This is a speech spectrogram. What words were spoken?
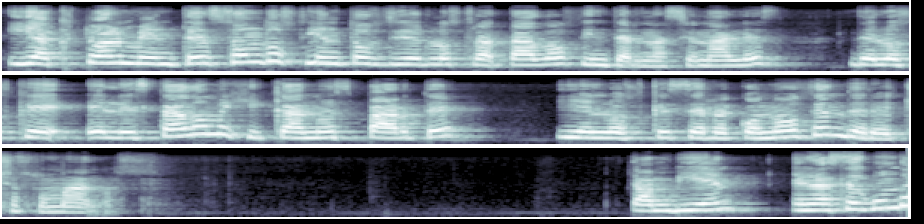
y actualmente son 210 los tratados internacionales de los que el Estado mexicano es parte y en los que se reconocen derechos humanos. También, en la segunda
